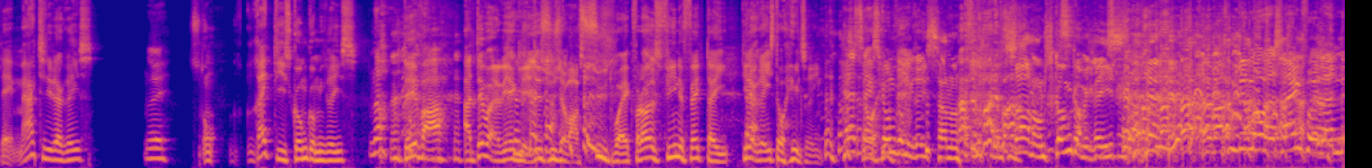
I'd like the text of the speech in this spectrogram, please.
Lag mærke til de der gris. Nej. Sådan nogle rigtige skumgummigris. Nå, Det var, ah, det var jeg virkelig, det synes jeg var sygt whack, for der var ellers fine effekter i. De der gris, det var helt til grin. hashtag skumgummigris. Så er nogle, så er nogle skumgummigris. Det var sådan, det må være slang for et eller andet.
